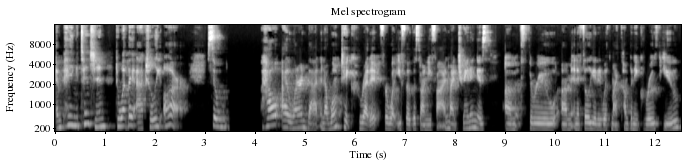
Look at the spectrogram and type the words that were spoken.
and paying attention to what they actually are. So, how I learned that, and I won't take credit for what you focus on, you find. My training is um, through um, and affiliated with my company Growth U,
